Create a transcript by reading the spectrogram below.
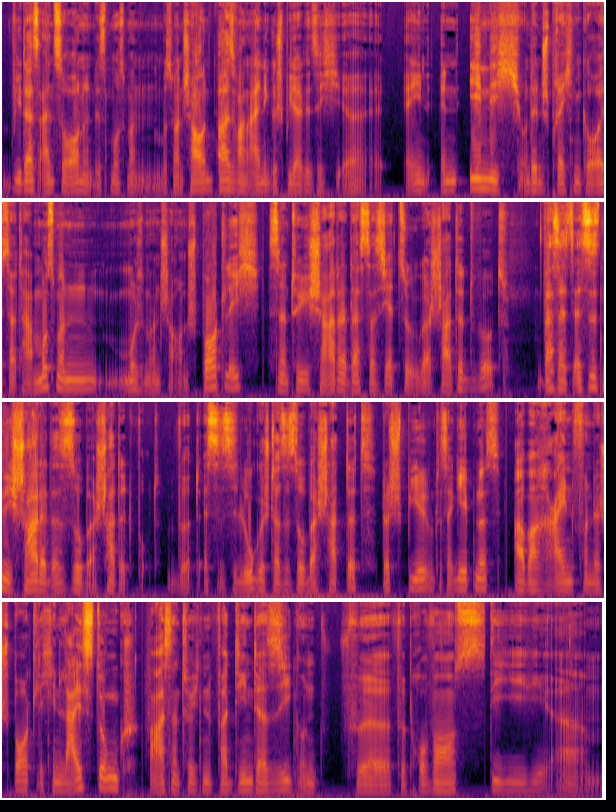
wie das einzuordnen ist, muss man, muss man schauen. Aber es waren einige Spieler, die sich äh, ähnlich und entsprechend geäußert haben. Muss man, muss man schauen. Sportlich ist natürlich schade, dass das jetzt so überschattet wird was heißt, es ist nicht schade, dass es so überschattet wird. Es ist logisch, dass es so überschattet, das Spiel und das Ergebnis. Aber rein von der sportlichen Leistung war es natürlich ein verdienter Sieg und für, für Provence, die ähm,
